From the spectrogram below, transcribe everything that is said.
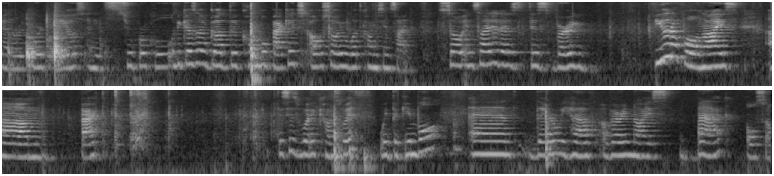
can record videos and it's super cool. Because I've got the combo package, I'll show you what comes inside. So inside it is this very beautiful, nice um, bag. This is what it comes with, with the gimbal. And there we have a very nice bag also.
